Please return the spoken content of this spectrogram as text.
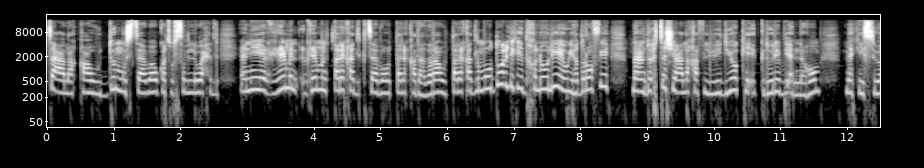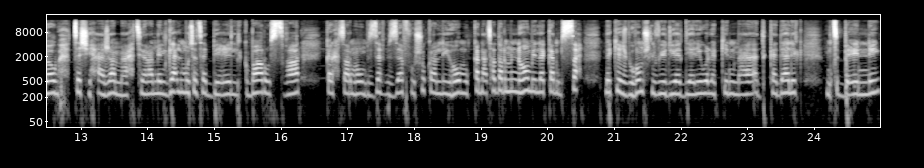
حتى علاقه ودون مستوى وكتوصل لواحد يعني غير من غير من طريقة الكتابة والطريقة الهضرة والطريقة الموضوع اللي كيدخلوا ليه ويهضروا فيه ما عنده حتى شي علاقة في الفيديو كيأكدوا لي بأنهم ما كيسواو حتى شي حاجة مع احترامي لكاع المتتبعين الكبار والصغار. كنحترمهم بزاف بزاف وشكرا ليهم وكنعتذر منهم إلا كان بصح ما كيعجبهمش الفيديوهات ديالي ولكن مع كذلك متبعيني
